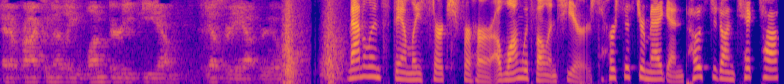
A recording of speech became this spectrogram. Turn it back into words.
at approximately 1:30 p.m. yesterday afternoon. Madeline's family searched for her along with volunteers. Her sister Megan posted on TikTok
